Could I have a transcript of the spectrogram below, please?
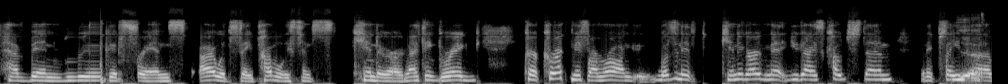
have been really good friends. I would say probably since kindergarten. I think Greg, correct me if I'm wrong. Wasn't it kindergarten that you guys coached them when they played yeah. uh,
